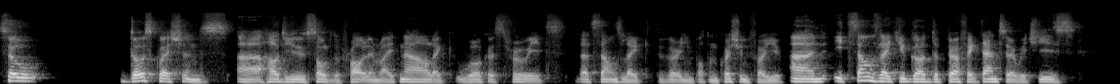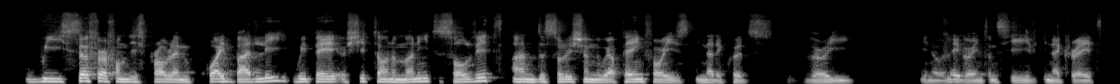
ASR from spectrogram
So those questions uh, how do you solve the problem right now? Like walk us through it. That sounds like the very important question for you. And it sounds like you got the perfect answer which is we suffer from this problem quite badly. We pay a shit ton of money to solve it and the solution we are paying for is inadequate very you know labor intensive inaccurate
